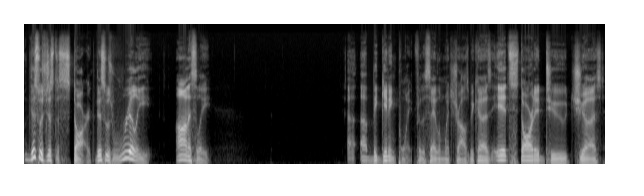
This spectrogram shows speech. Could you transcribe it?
this was just a start. This was really, honestly, a, a beginning point for the Salem witch trials because it started to just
